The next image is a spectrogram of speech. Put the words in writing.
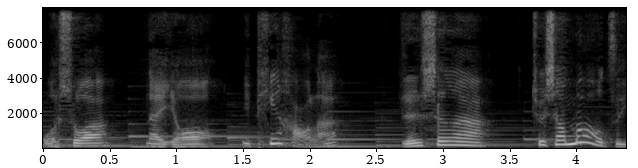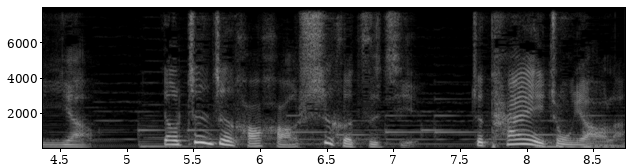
我说，奶油，你听好了，人生啊，就像帽子一样，要正正好好适合自己，这太重要了。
